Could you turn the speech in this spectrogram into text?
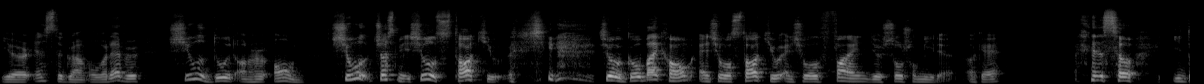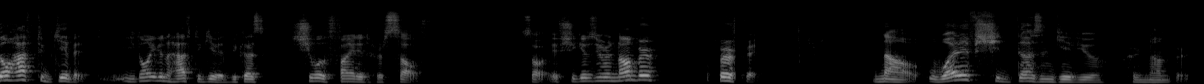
your Instagram or whatever, she will do it on her own. She will trust me, she will stalk you. she she will go back home and she will stalk you and she will find your social media, okay? so you don't have to give it. You don't even have to give it because she will find it herself. So if she gives you her number, perfect. Now, what if she doesn't give you her number?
